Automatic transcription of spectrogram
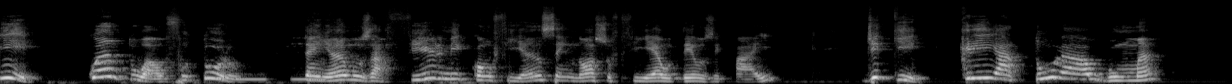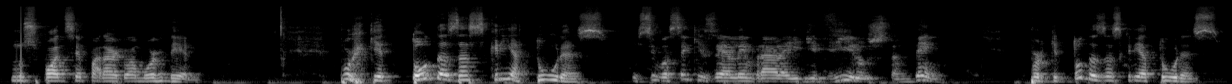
e Quanto ao futuro, tenhamos a firme confiança em nosso fiel Deus e Pai, de que criatura alguma nos pode separar do amor dele. Porque todas as criaturas, e se você quiser lembrar aí de vírus também, porque todas as criaturas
